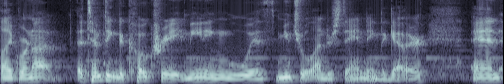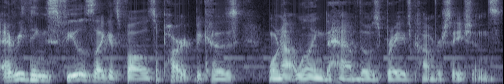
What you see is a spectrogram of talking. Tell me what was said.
Like we're not attempting to co create meaning with mutual understanding together. And everything feels like it falls apart because we're not willing to have those brave conversations.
